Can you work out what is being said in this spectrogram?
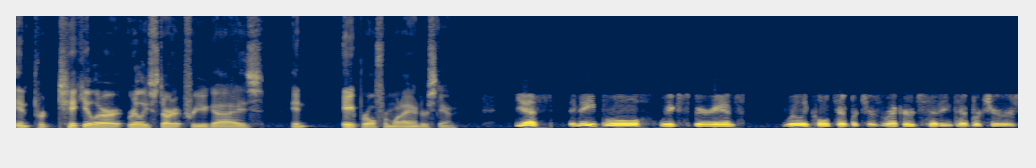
in particular? Really started for you guys April, from what I understand. Yes, in April we experienced really cold temperatures, record-setting temperatures,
